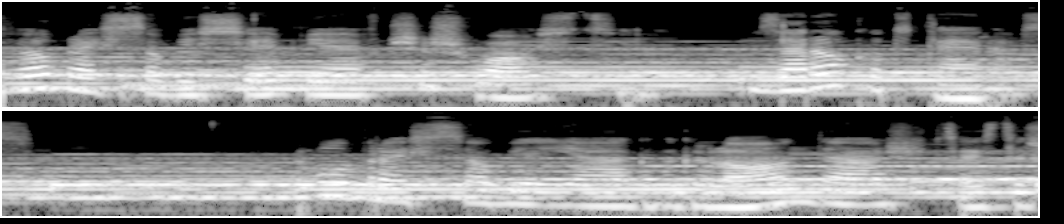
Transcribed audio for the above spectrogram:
Wyobraź sobie siebie w przyszłości, za rok od teraz. Wyobraź sobie, jak wyglądasz, co jesteś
